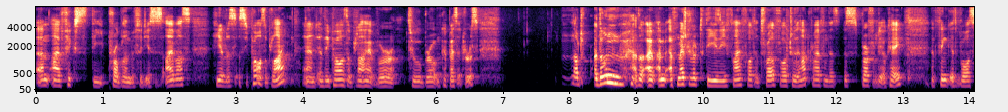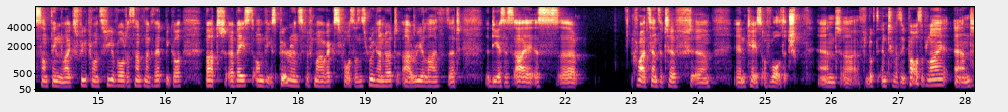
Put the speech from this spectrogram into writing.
um, I fixed the problem with the DSSI bus. Here this is the power supply, and in the power supply were two broken capacitors. not I don't I, I've measured the, the 5 volt and 12 volt to the hard drive and this is perfectly okay. I think it was something like 3.3 volt or something like that because but uh, based on the experience with my VAX 4300 I realized that the DSSI is uh, quite sensitive uh, in case of voltage and uh, I've looked into the power supply and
